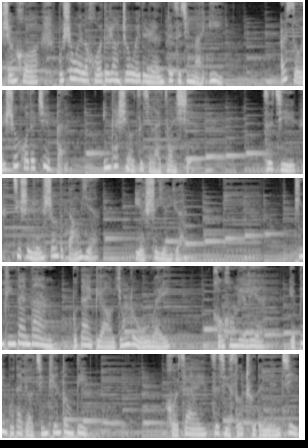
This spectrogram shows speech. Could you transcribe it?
生活不是为了活得让周围的人对自己满意，而所谓生活的剧本，应该是由自己来撰写。自己既是人生的导演，也是演员。平平淡淡不代表庸碌无为，轰轰烈烈也并不代表惊天动地。活在自己所处的年纪，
